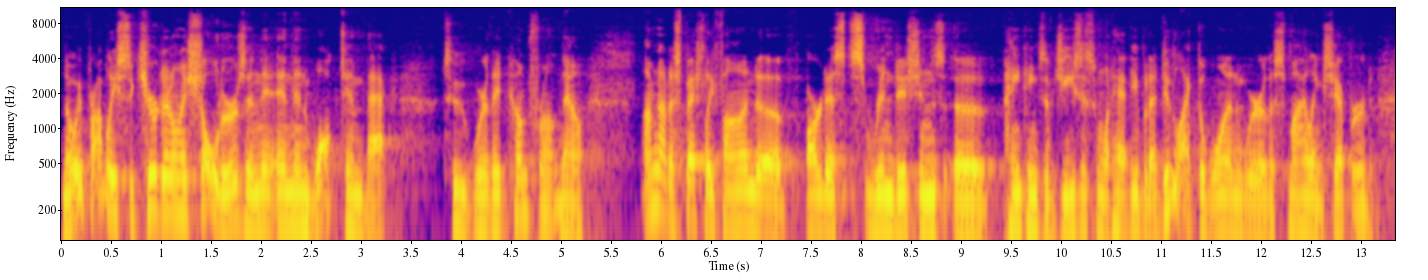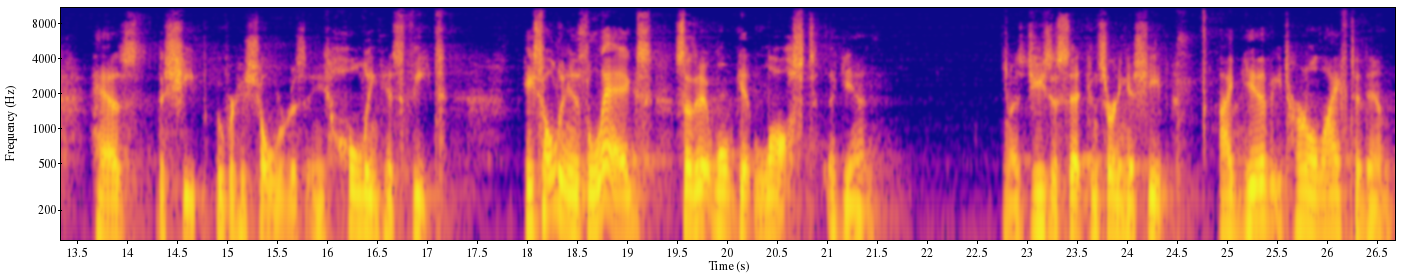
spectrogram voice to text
No, he probably secured it on his shoulders and then, and then walked him back to where they'd come from. Now, I'm not especially fond of artists' renditions of paintings of Jesus and what have you, but I do like the one where the smiling shepherd has the sheep over his shoulders and he's holding his feet. He's holding his legs so that it won't get lost again. As Jesus said concerning his sheep, I give eternal life to them,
